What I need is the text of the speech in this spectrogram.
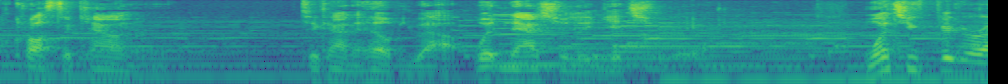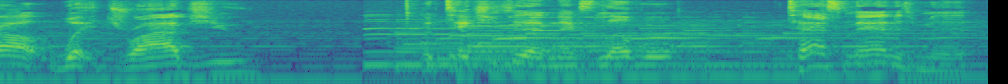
across the counter to kind of help you out? What naturally gets you there? Once you figure out what drives you, what takes you to that next level, task management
